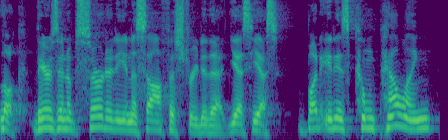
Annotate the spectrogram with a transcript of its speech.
look, there's an absurdity and a sophistry to that. Yes, yes, but it is compelling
